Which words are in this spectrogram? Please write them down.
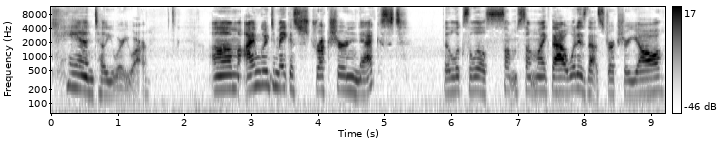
can tell you where you are. Um, I'm going to make a structure next that looks a little something, something like that. What is that structure, y'all?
